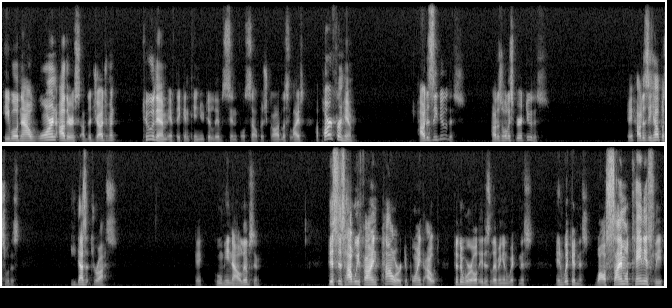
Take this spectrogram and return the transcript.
he will now warn others of the judgment to them if they continue to live sinful, selfish, godless lives apart from him. How does he do this? How does the Holy Spirit do this? Okay, how does he help us with this? He does it through us. Okay, whom he now lives in. This is how we find power to point out to the world it is living in wickedness, in wickedness, while simultaneously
